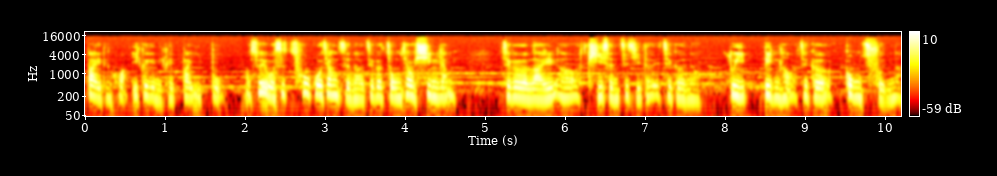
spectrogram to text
拜的话，一个月你可以拜一部啊。所以我是透过这样子呢，这个宗教信仰，这个来呃提升自己的这个呢对病哈这个共存呐。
